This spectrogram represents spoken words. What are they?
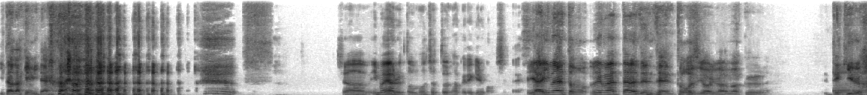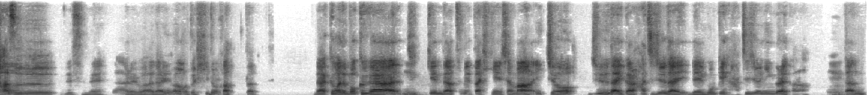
いただけみたいな。じゃあ、今やるともうちょっとうまくできるかもしれないです、いや、今やったも、今やったら全然当時よりはうまくできるはずですね。あーあれは。今思うとひどかった。であくまで僕が実験で集めた被験者、まあ一応10代から80代で合計80人ぐらいかな。うん。だん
